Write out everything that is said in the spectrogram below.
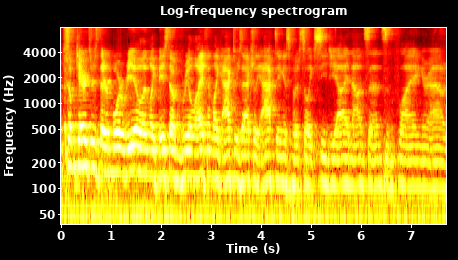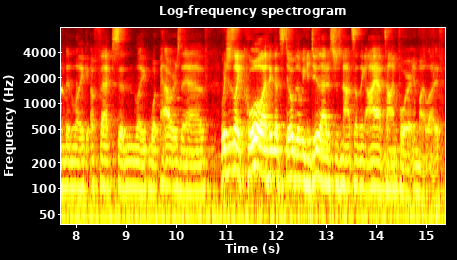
are some characters that are more real and like based of real life and like actors actually acting as opposed to like CGI nonsense and flying around and like effects and like what powers they have. Which is like cool. I think that's dope that we could do that. It's just not something I have time for in my life.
